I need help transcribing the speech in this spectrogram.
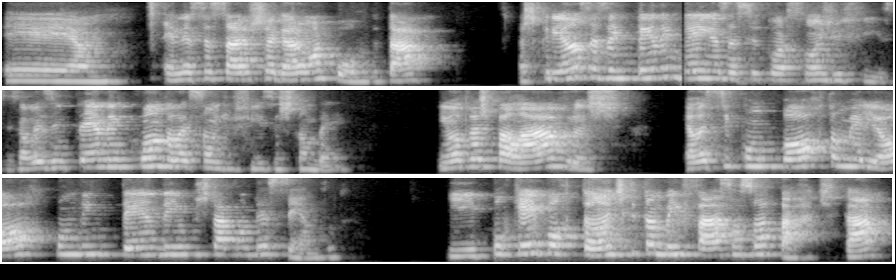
é, é necessário chegar a um acordo, tá? As crianças entendem bem essas situações difíceis, elas entendem quando elas são difíceis também. Em outras palavras, elas se comportam melhor quando entendem o que está acontecendo. E porque é importante que também façam sua parte, tá?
